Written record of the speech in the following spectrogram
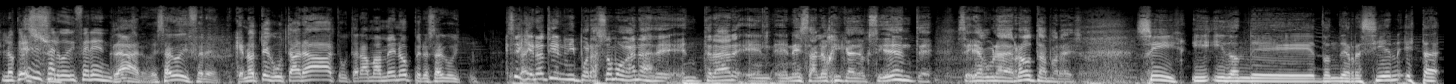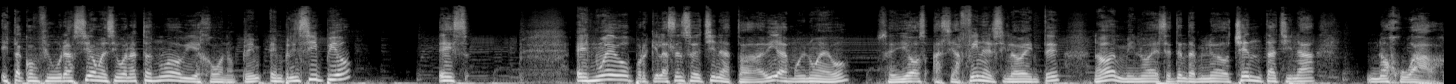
Lo que es un- algo diferente. Claro, es algo diferente. Que no te gustará, te gustará más o menos, pero es algo... Sí, que no tiene ni por asomo ganas de entrar en, en esa lógica de Occidente. Sería como una derrota para ellos. Sí, y, donde, donde recién esta, esta configuración, decís, bueno, esto es nuevo viejo. Bueno, en principio es, es nuevo porque el ascenso de China todavía es muy nuevo. Se dio hacia fines del siglo XX, ¿no? En 1970, 1980 China no jugaba.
